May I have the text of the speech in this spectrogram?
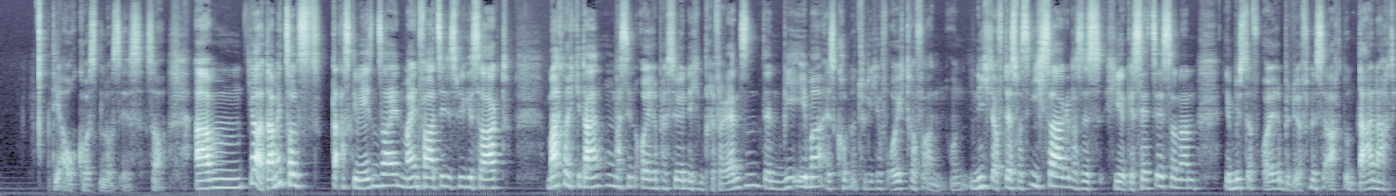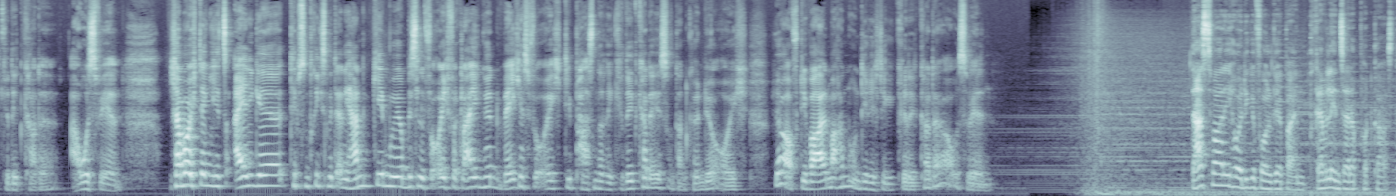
die auch kostenlos ist. So, ähm, ja, damit soll es das gewesen sein. Mein Fazit ist, wie gesagt, Macht euch Gedanken, was sind eure persönlichen Präferenzen, denn wie immer, es kommt natürlich auf euch drauf an und nicht auf das, was ich sage, dass es hier Gesetz ist, sondern ihr müsst auf eure Bedürfnisse achten und danach die Kreditkarte auswählen. Ich habe euch, denke ich, jetzt einige Tipps und Tricks mit an die Hand gegeben, wo ihr ein bisschen für euch vergleichen könnt, welches für euch die passendere Kreditkarte ist und dann könnt ihr euch ja, auf die Wahl machen und die richtige Kreditkarte auswählen. Das war die heutige Folge beim Travel Insider Podcast.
